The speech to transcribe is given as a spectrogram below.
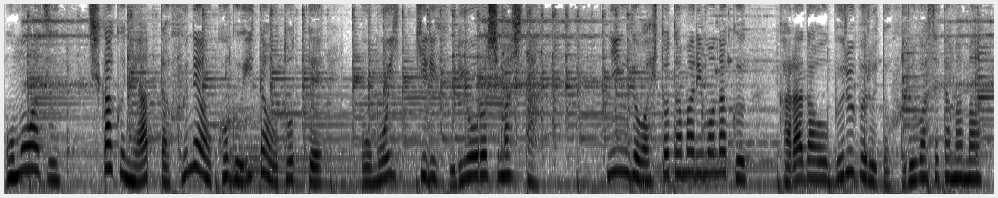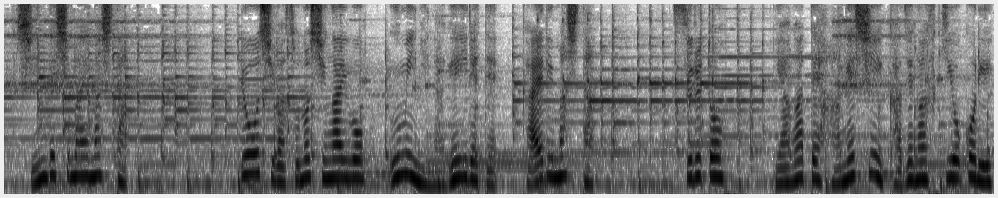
思わず近くにあった船を漕ぐ板を取って思いっきり振り下ろしました。人魚はひとたまりもなく体をブルブルと震わせたまま死んでしまいました。漁師はその死骸を海に投げ入れて帰りました。すると、やがて激しい風が吹き起こり、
